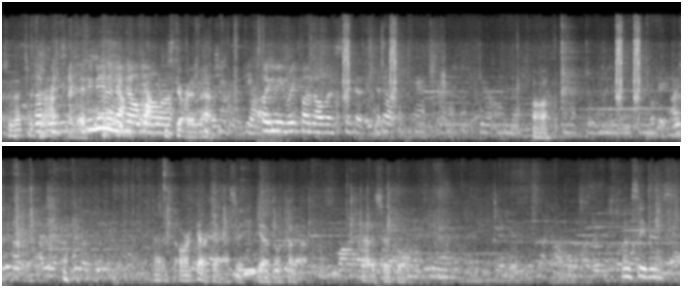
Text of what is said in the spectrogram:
So that's her draft. If you need any help, I'll, uh, Let's get rid of that. oh, you mean refund all those tickets? They'll attach that here on the. Uh, that is, oh, right there. Okay, I see. Yeah, they'll cut out. That is so cool. Let me see this.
